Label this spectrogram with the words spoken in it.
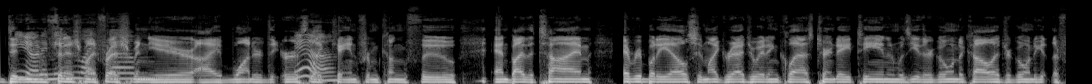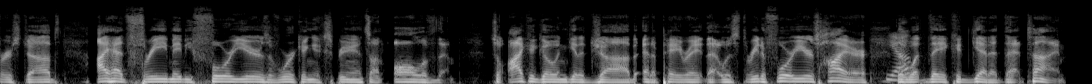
didn't You know even I mean? finish my freshman um, year. I wandered the earth Yeah. like Caine from Kung Fu, and by the time everybody else in my graduating class turned 18 and was either going to college or going to get their first jobs, I had 3 maybe 4 years of working experience on all of them. So I could go and get a job at a pay rate that was 3 to 4 years higher Yep. than what they could get at that time.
